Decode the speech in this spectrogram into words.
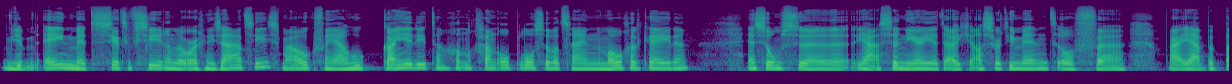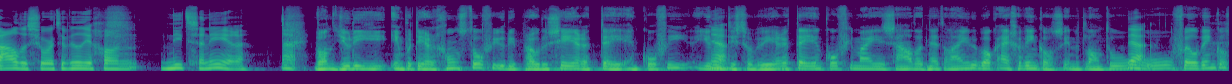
je één met certificerende organisaties, maar ook van ja, hoe kan je dit dan gaan oplossen? Wat zijn de mogelijkheden? En soms uh, ja, saneer je het uit je assortiment. Of, uh, maar ja, bepaalde soorten wil je gewoon niet saneren. Want jullie importeren grondstoffen, jullie produceren thee en koffie. Jullie Ja. distribueren thee en koffie, maar je haalde het net al aan. Jullie hebben ook eigen winkels in het land. Hoe, Ja. Hoeveel winkels?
